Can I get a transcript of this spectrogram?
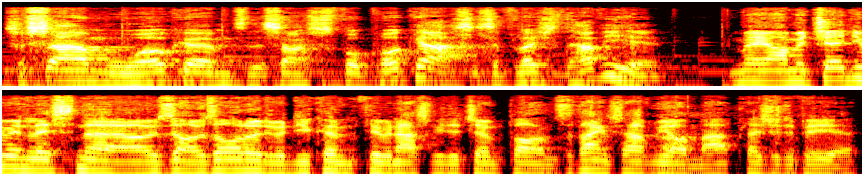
So Sam, welcome to the Science for Sport podcast. It's a pleasure to have you here. Mate, I'm a genuine listener. I was I was honoured when you come through and asked me to jump on. So thanks for having me on, Matt. Pleasure to be here.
